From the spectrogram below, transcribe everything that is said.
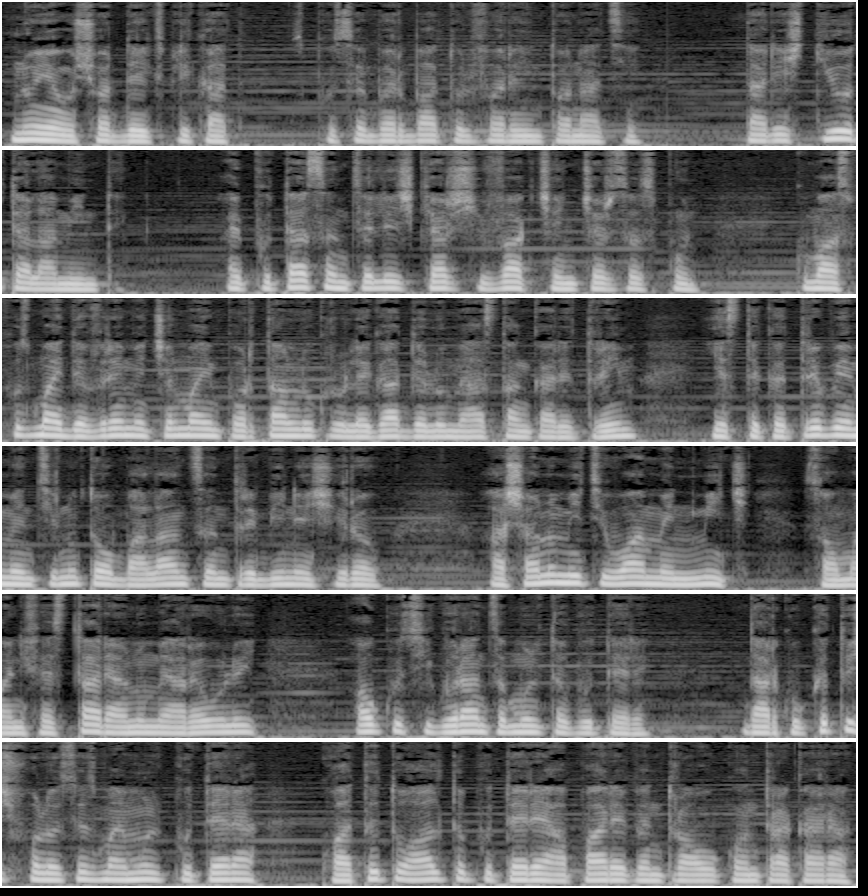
Nu e ușor de explicat, spuse bărbatul fără intonații, dar ești iute la minte. Ai putea să înțelegi chiar și vag ce încerc să spun – cum am spus mai devreme, cel mai important lucru legat de lumea asta în care trăim este că trebuie menținută o balanță între bine și rău. Așa numiți oameni mici sau manifestarea anume a răului au cu siguranță multă putere. dar cu cât își folosesc mai mult puterea, cu atât o altă putere apare pentru a o contracara.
